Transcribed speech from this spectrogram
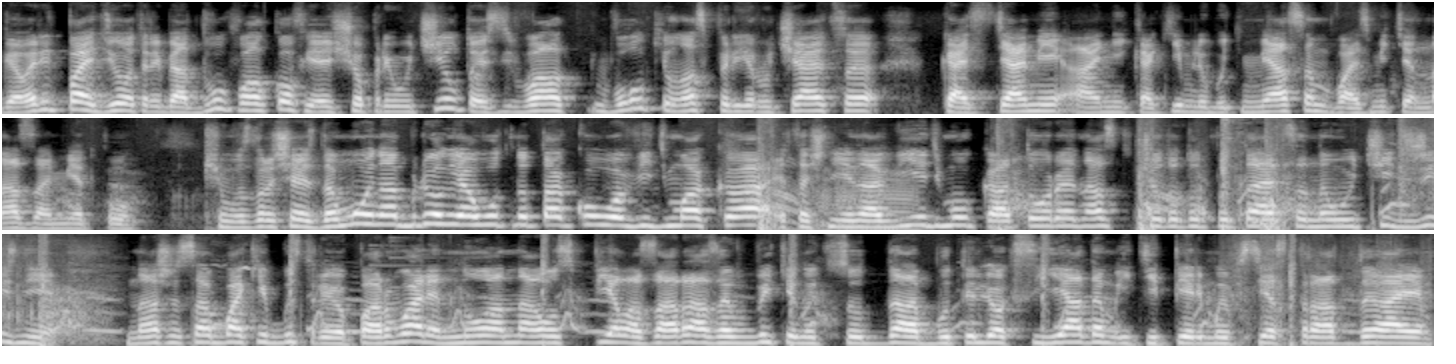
Говорит, пойдет, ребят. Двух волков я еще приучил. То есть вол волки у нас приручаются костями, а не каким-нибудь мясом. Возьмите на заметку общем, возвращаясь домой, набрел я вот на такого ведьмака, э, точнее на ведьму, которая нас что-то тут пытается научить жизни. Наши собаки быстро ее порвали, но она успела, зараза, выкинуть сюда бутылек с ядом, и теперь мы все страдаем,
